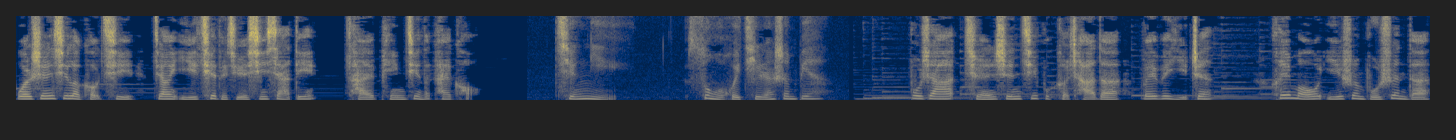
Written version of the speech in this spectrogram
我深吸了口气，将一切的决心下定，才平静地开口：“请你。”送我回齐然身边。布莎全身机不可查的微微一震，黑眸一瞬不瞬的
